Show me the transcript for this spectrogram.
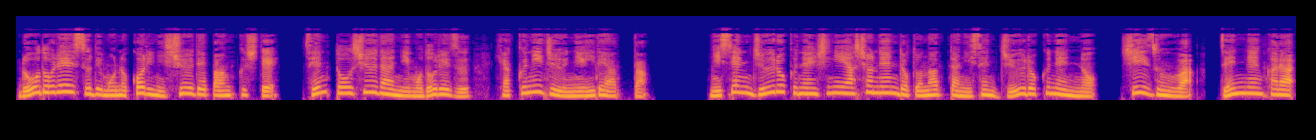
ロードレースでも残り2周でパンクして、先頭集団に戻れず、122位であった。2016年シニア初年度となった2016年のシーズンは前年から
